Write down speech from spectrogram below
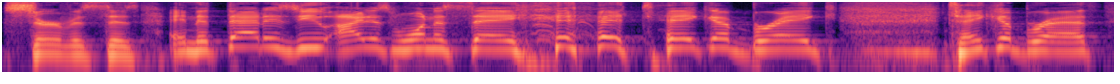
services. And if that is you, I just want to say take a break, take a breath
